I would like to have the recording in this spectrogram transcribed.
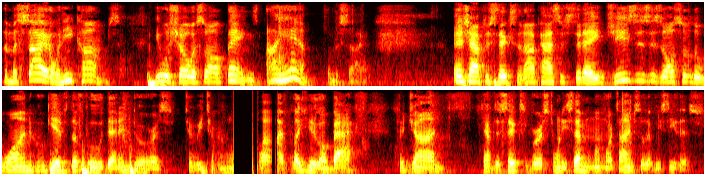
the Messiah when he comes, he will show us all things. I am the Messiah. In chapter 6, in our passage today, Jesus is also the one who gives the food that endures to eternal life. I'd like you to go back to John chapter 6, verse 27 one more time so that we see this.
